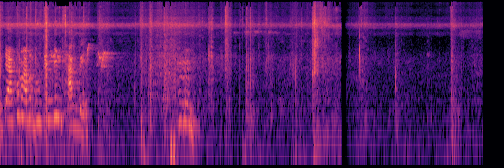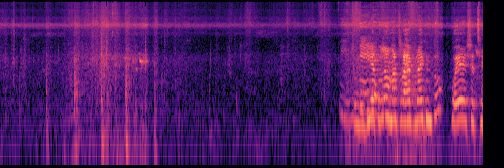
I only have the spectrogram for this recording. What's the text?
এটা এখন আরও দু তিন দিন থাকবে তোলা আমার প্রায় কিন্তু হয়ে এসেছে।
